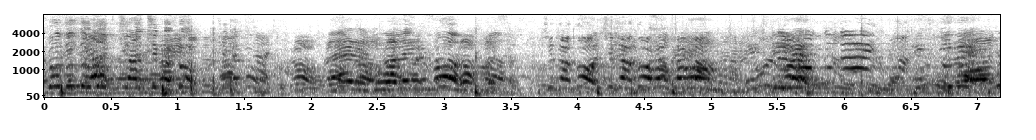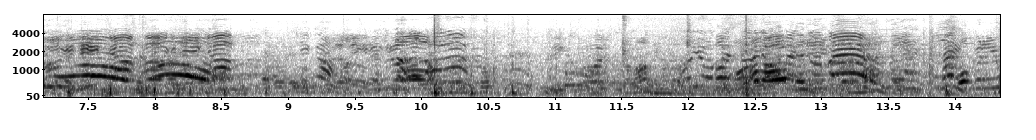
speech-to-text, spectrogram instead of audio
Go, go, go, go, Chicago, go. Chicago, Chicago, help, come on. Open it up! Open it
